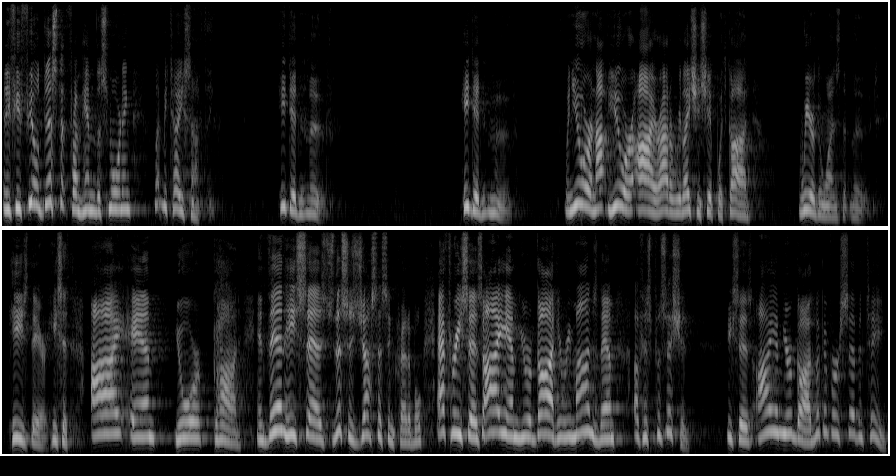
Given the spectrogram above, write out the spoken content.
And if you feel distant from Him this morning, let me tell you something. He didn't move. He didn't move. When you or, not, you or I are out of relationship with God, we're the ones that moved. He's there. He says, I am your God. And then he says, this is just as incredible. After he says, I am your God, he reminds them of his position. He says, I am your God. Look at verse 17.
